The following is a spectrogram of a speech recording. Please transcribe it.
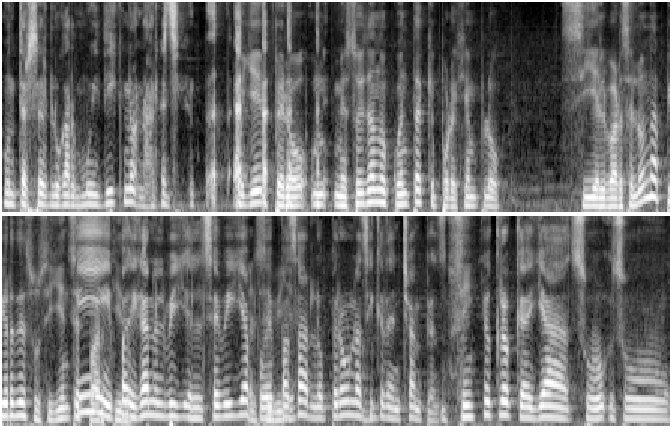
Un tercer lugar muy digno. No, no es. Oye, pero me estoy dando cuenta que, por ejemplo, si el Barcelona pierde su siguiente Sí, partido. pa- y gana el, el Sevilla, El puede Sevilla. pasarlo, pero aún así queda en Champions. Sí, Yo creo que ya su, su,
